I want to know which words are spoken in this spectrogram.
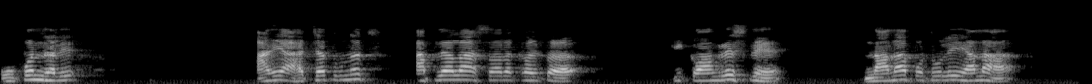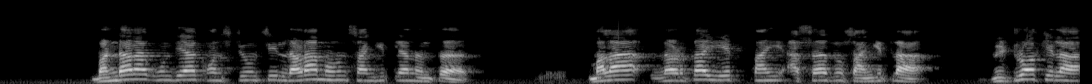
ओपन झाले. आणि ह्याच्यातूनच आपल्याला असं कळतं की काँग्रेसने नाना पटोले यांना भंडारा गोंदिया कॉन्स्टिट्युन्सी लढा म्हणून सांगितल्यानंतर मला लढता येत नाही असा जो सांगितला विड्रॉ केला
